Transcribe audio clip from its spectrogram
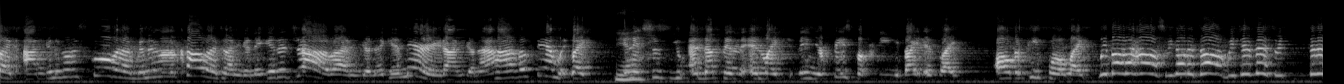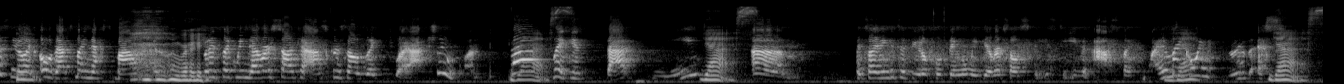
like I'm gonna go to school, but I'm gonna go to college, I'm gonna get a job, I'm gonna get married, I'm gonna have a family, like, yeah. and it's just you end up in and like in your Facebook feed, right? Is like all the people like we bought a house, we got a dog, we did this, we this, and you're like, oh, that's my next milestone. right. But it's like we never stop to ask ourselves, like, do I actually want that? Yes. Like, is that me? Yes. Um. And so I think it's a beautiful thing when we give ourselves space to even ask, like, why am yes. I going through this? Yes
